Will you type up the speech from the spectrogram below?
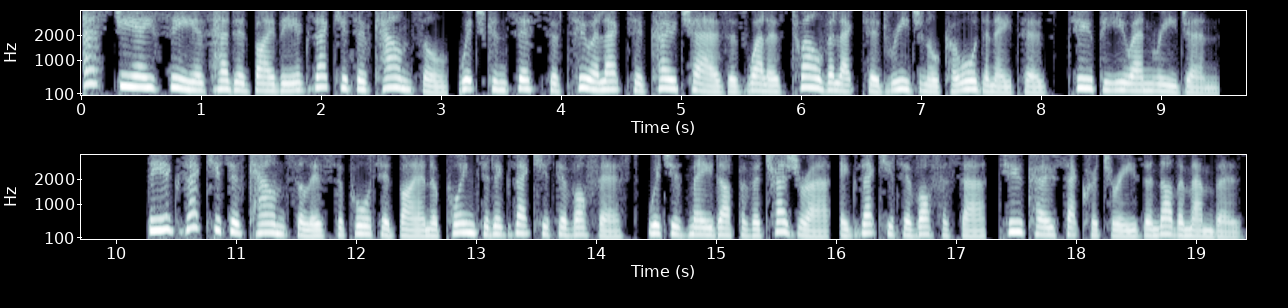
SGAC is headed by the Executive Council, which consists of two elected co-chairs as well as 12 elected regional coordinators, two per UN region. The Executive Council is supported by an appointed Executive Office, which is made up of a Treasurer, Executive Officer, two co-secretaries and other members.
